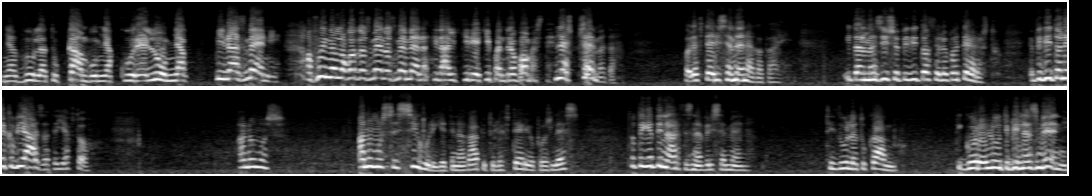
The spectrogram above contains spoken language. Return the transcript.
Μια δούλα του κάμπου, μια κουρελού, μια πεινασμένη. Αφού είναι λογοδοσμένος με μένα την άλλη Κυριακή παντρευόμαστε. Λες ψέματα. Ο Λευτέρης εμένα αγαπάει. Ήταν μαζί σου επειδή το ήθελε ο πατέρας του. Επειδή τον εκβιάζατε γι' αυτό. Αν όμως... Αν όμως είσαι σίγουρη για την αγάπη του Λευτέρη όπως λες, τότε γιατί να έρθεις να βρεις εμένα; Τη δούλα του κάμπου. Την κουρελού, την πεινασμένη.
